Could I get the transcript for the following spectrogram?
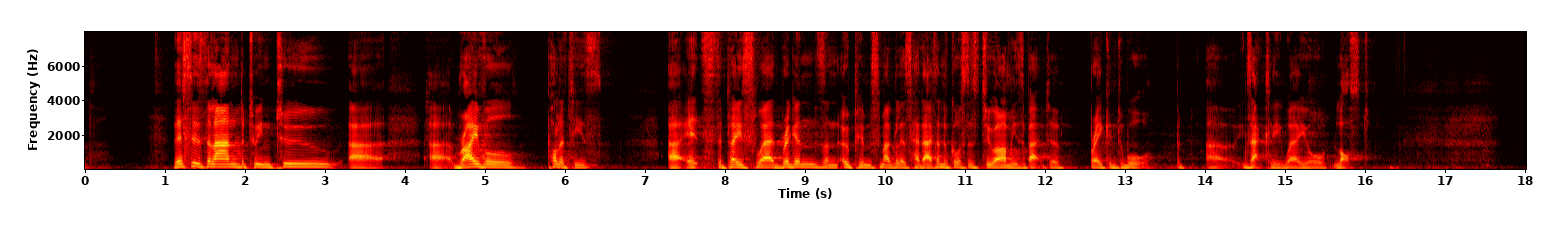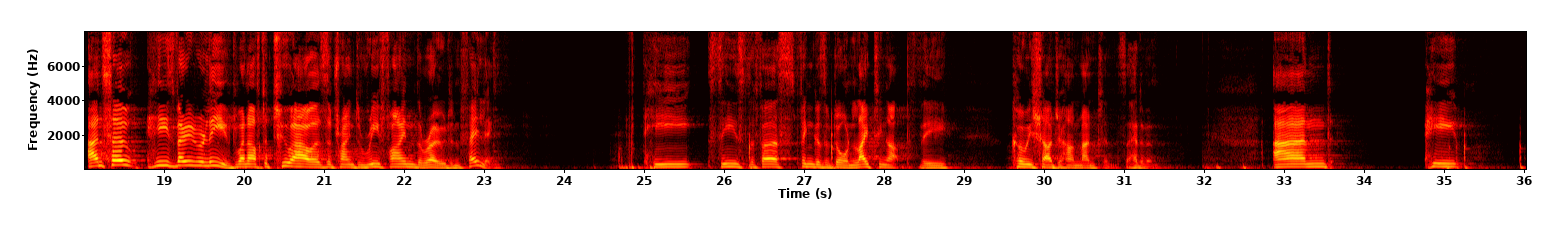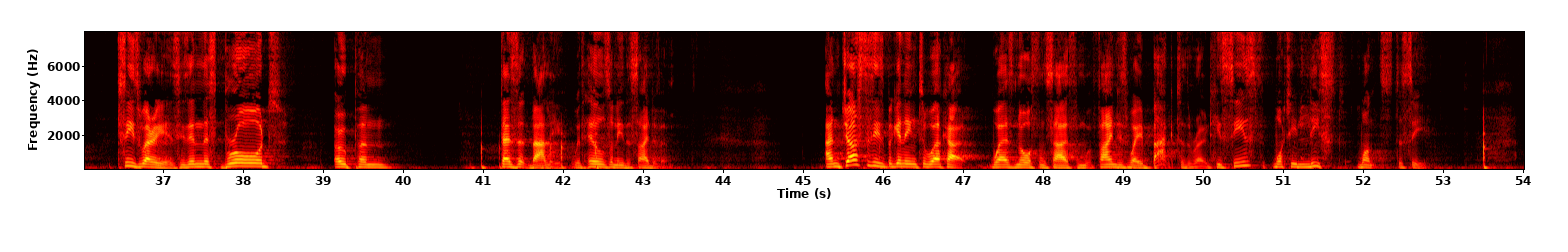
This is the land between two uh, uh, rival polities. Uh, it's the place where brigands and opium smugglers head out. And of course, there's two armies about to break into war, but uh, exactly where you're lost. And so he's very relieved when, after two hours of trying to refine the road and failing, he sees the first fingers of dawn lighting up the Kohi Shah Jahan Mountains ahead of him. And he sees where he is. He's in this broad, open desert valley with hills on either side of him. And just as he's beginning to work out where's north and south and find his way back to the road, he sees what he least wants to see.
